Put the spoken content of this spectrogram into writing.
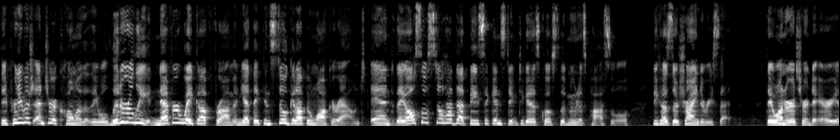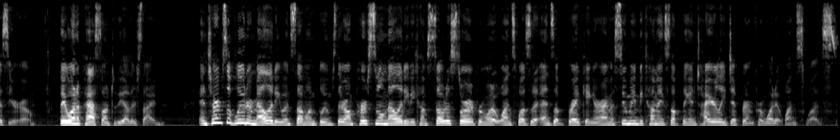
They pretty much enter a coma that they will literally never wake up from, and yet they can still get up and walk around. And they also still have that basic instinct to get as close to the moon as possible, because they're trying to reset. They want to return to Area Zero. They want to pass on to the other side. In terms of lunar melody, when someone blooms, their own personal melody becomes so distorted from what it once was that it ends up breaking, or I'm assuming becoming something entirely different from what it once was.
